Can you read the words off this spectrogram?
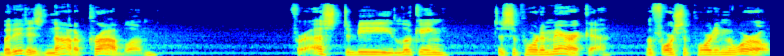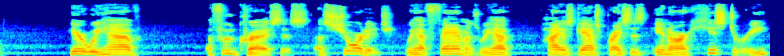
But it is not a problem for us to be looking to support America before supporting the world. Here we have a food crisis, a shortage, we have famines, we have highest gas prices in our history,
